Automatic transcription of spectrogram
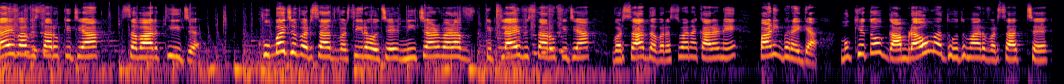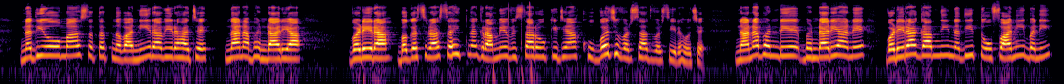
કેટલાય એવા વિસ્તારો કે જ્યાં સવારથી જ ખૂબ જ વરસાદ વરસી રહ્યો છે. નીચાણવાળા કેટલાય વિસ્તારો કે જ્યાં વરસાદ વરસવાના કારણે પાણી ભરાઈ ગયા. મુખ્ય તો ગામડાઓમાં ધોધમાર વરસાદ છે. નદીઓમાં સતત નવા નીર આવી રહ્યા છે. નાના ભંડારિયા વડેરા, બગસરા સહિતના ગ્રામ્ય વિસ્તારો કે જ્યાં ખૂબ જ વરસાદ વરસી રહ્યો છે. નાના ભંડે, ભંડારિયા અને વડેરા ગામની નદી તોફાની બની.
